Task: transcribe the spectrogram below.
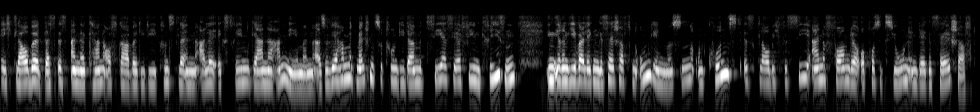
Ich glaube, das ist eine Kernaufgabe, die die KünstlerInnen alle extrem gerne annehmen. Also wir haben mit Menschen zu tun, die da mit sehr, sehr vielen Krisen in ihren jeweiligen Gesellschaften umgehen müssen. Und Kunst ist, glaube ich, für sie eine Form der Opposition in der Gesellschaft.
